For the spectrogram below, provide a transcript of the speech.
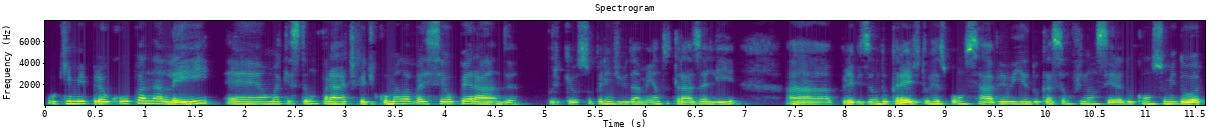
O que me preocupa na lei é uma questão prática de como ela vai ser operada, porque o superendividamento traz ali a previsão do crédito responsável e educação financeira do consumidor.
